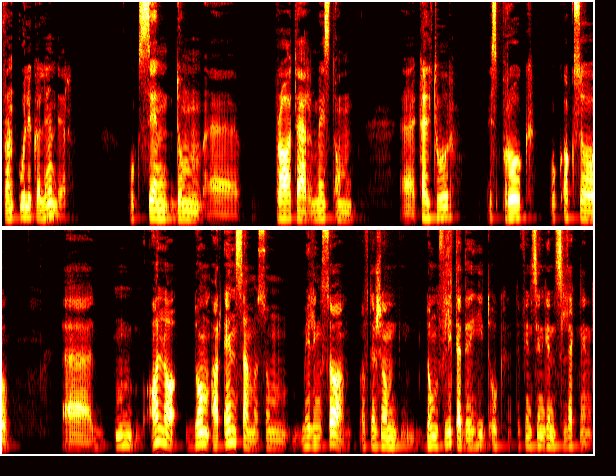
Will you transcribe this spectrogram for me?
från olika länder. Och sen de pratar mest om kultur, språk och också Eh, alla de är ensamma som Meling sa eftersom de flyttade hit och det finns ingen släkting.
